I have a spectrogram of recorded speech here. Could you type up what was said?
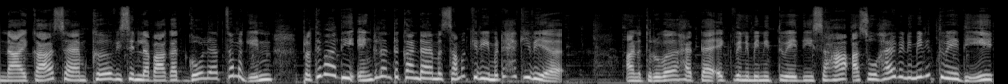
නායිකා සෑම්ක විසින් ලබාගත් ගෝලයක් සමගින් ප්‍රතිවාදී එංගලන්ත කණ්ඩායම සමකිරීමට හැකිවිය. අනතුරුව හැත්තෑ එක්විනි මිනිත්තුවේදී සහ අසූ හැවිනි මිනිත්තුවේදී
